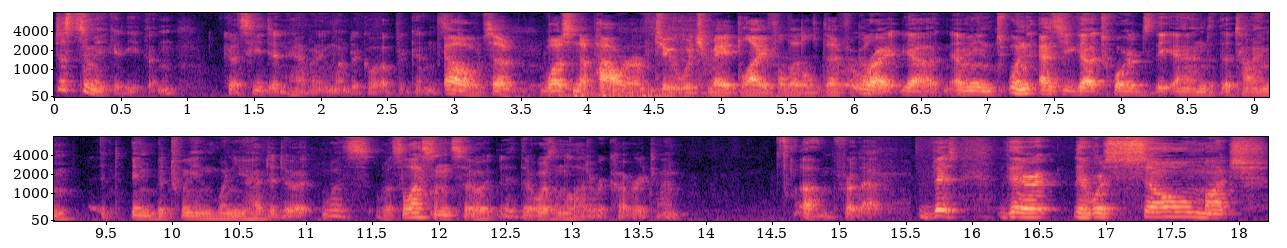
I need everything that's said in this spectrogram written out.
Just to make it even, because he didn't have anyone to go up against. Oh, so it wasn't a power of two, which made life a little difficult. Right, yeah. I mean, when as you got towards the end, the time in between when you had to do it was was lessened, so it, there wasn't a lot of recovery time um, for that. This, there, there was so much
